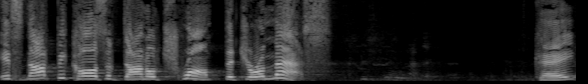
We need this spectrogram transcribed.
it's not because of Donald Trump that you're a mess. Okay?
